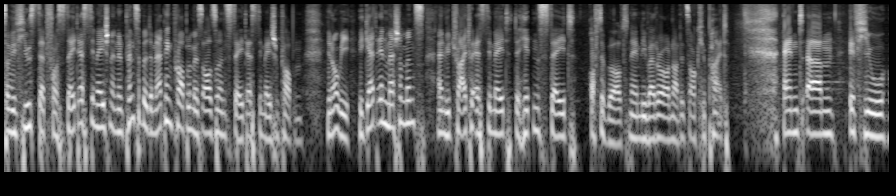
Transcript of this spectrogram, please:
So we've used that for state estimation. And in principle, the mapping problem is also a state estimation problem. You know, we, we get in measurements and we try to estimate the hidden state of the world, namely whether or not it's occupied. And um, if you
